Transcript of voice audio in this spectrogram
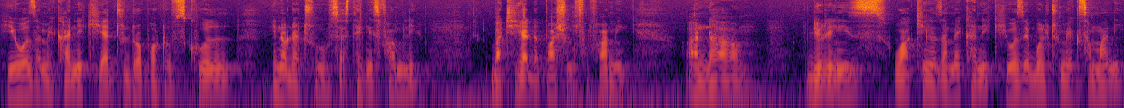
He was a mechanic. He had to drop out of school in order to sustain his family. But he had a passion for farming. And uh, during his working as a mechanic, he was able to make some money.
